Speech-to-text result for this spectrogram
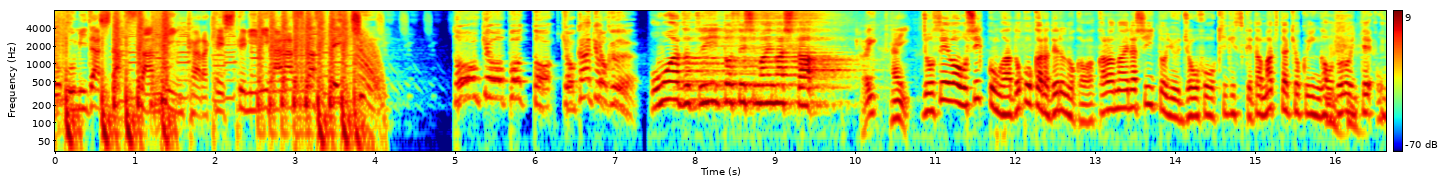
を生み出した3人から決して耳離すな stay tune。東京ポット許可局。思わずツイートしてしまいました。はい。はい。女性はおしっこがどこから出るのかわからないらしいという情報を聞きつけた牧田局員が驚いて思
